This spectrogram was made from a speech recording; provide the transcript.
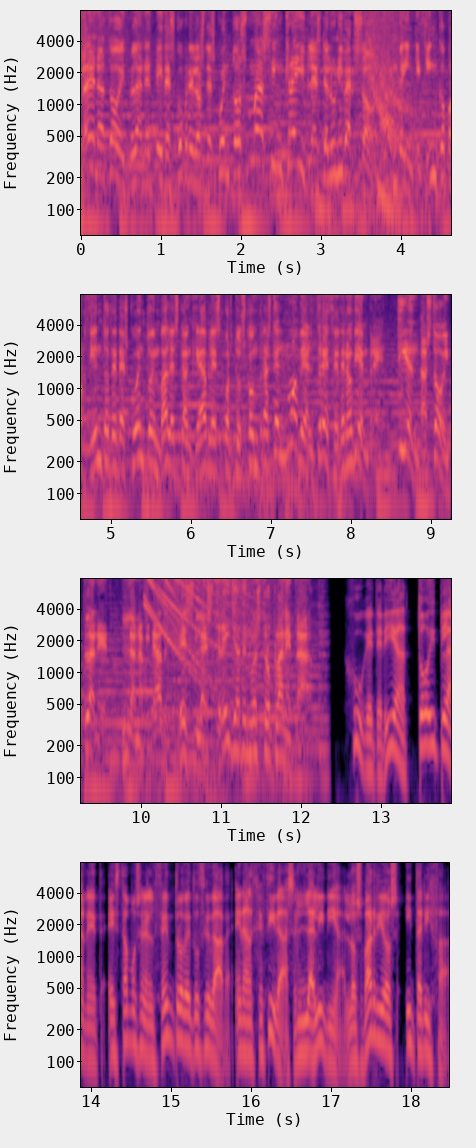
Ven a Toy Planet y descubre los descuentos más increíbles del universo. 25% de descuento en vales canjeables por tus compras del 9 al 13 de noviembre. Tiendas Toy Planet. La Navidad es la estrella de nuestro planeta. Juguetería Toy Planet. Estamos en el centro de tu ciudad, en Algeciras, La Línea, Los Barrios y Tarifa.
